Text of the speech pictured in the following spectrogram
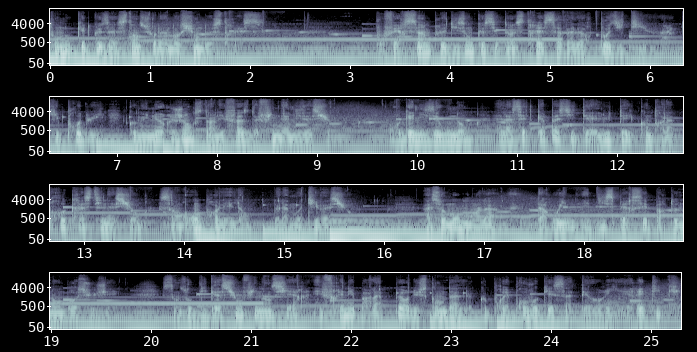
Arrêtons-nous quelques instants sur la notion de stress. Pour faire simple, disons que c'est un stress à valeur positive, qui produit comme une urgence dans les phases de finalisation. Organisée ou non, elle a cette capacité à lutter contre la procrastination sans rompre l'élan de la motivation. À ce moment-là, Darwin est dispersé par de nombreux sujets. Sans obligation financière et freiné par la peur du scandale que pourrait provoquer sa théorie hérétique,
